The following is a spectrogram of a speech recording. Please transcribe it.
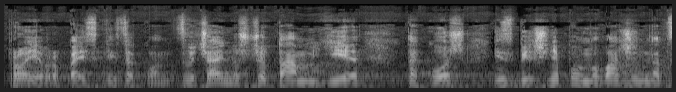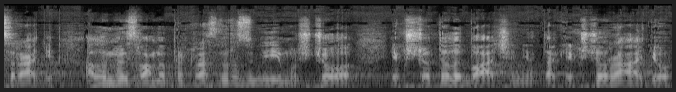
про європейський закон. Звичайно, що там є також і збільшення повноважень Нацраді, але ми з вами прекрасно розуміємо, що якщо телебачення, так якщо радіо,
